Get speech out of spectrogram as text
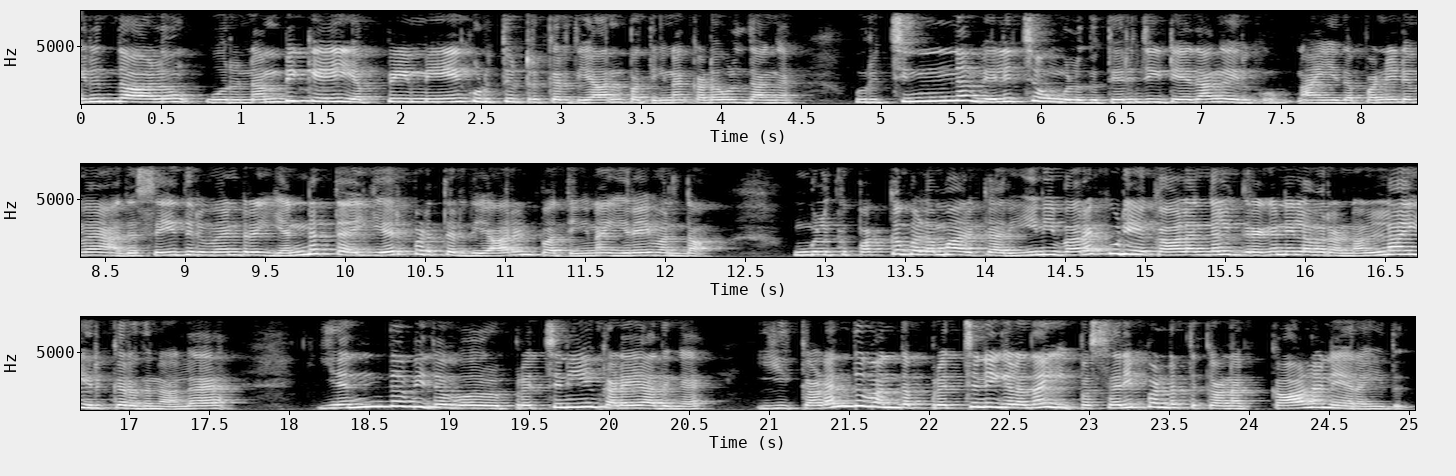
இருந்தாலும் ஒரு நம்பிக்கையை எப்பயுமே கொடுத்துட்ருக்கிறது யாருன்னு பார்த்தீங்கன்னா கடவுள் தாங்க. ஒரு சின்ன வெளிச்சம் உங்களுக்கு தெரிஞ்சுக்கிட்டே தாங்க இருக்கும். நான் இதை பண்ணிடுவேன் அதை செய்திருவேன்ற எண்ணத்தை ஏற்படுத்துறது யாருன்னு பார்த்தீங்கன்னா இறைவன் தான். உங்களுக்கு பக்கபலமாக இருக்கார். இனி வரக்கூடிய காலங்கள் கிரக நிலவரம் நல்லா இருக்கிறதுனால எந்தவித ஒரு பிரச்சனையும் கிடையாதுங்க. இ- கடந்து வந்த பிரச்சனைகளை தான் இப்போ சரி பண்ணுறதுக்கான கால நேரம் இது.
